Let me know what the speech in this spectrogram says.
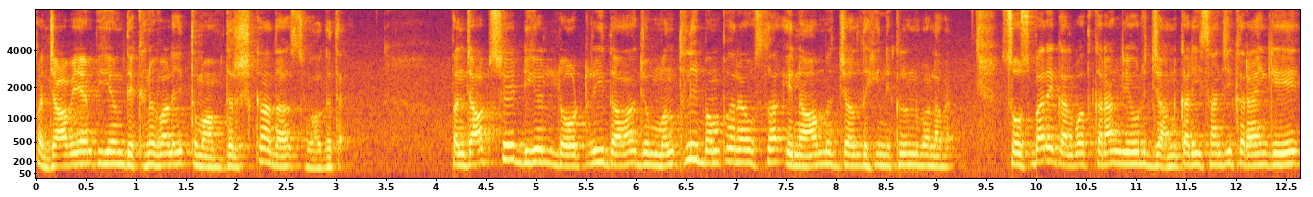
ਪੰਜਾਬ ਐਮਪੀਐਮ ਦੇਖਣ ਵਾਲੇ तमाम ਦਰਸ਼ਕਾਂ ਦਾ ਸਵਾਗਤ ਹੈ ਪੰਜਾਬ ਸਟੇਟ ਡੀਐਲ ਲੋਟਰੀ ਦਾ ਜੋ ਮੰਥਲੀ ਬੰਪਰ ਹੈ ਉਸ ਦਾ ਇਨਾਮ ਜਲਦ ਹੀ ਨਿਕਲਣ ਵਾਲਾ ਹੈ ਸੋ ਉਸ ਬਾਰੇ ਗੱਲਬਾਤ ਕਰਾਂਗੇ ਔਰ ਜਾਣਕਾਰੀ ਸਾਂਝੀ ਕਰਾਂਗੇ।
